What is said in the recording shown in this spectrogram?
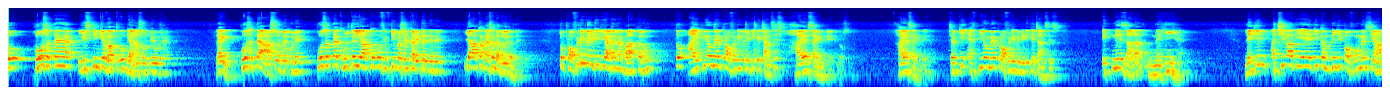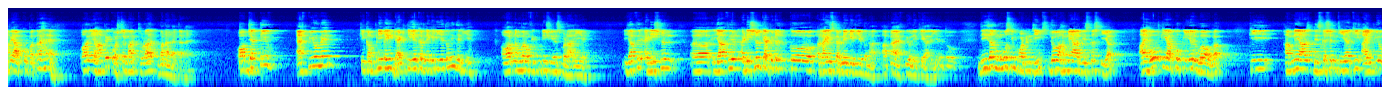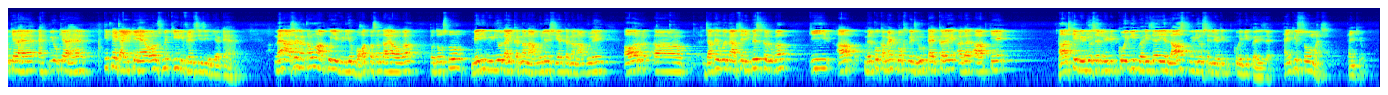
हो सकता है लिस्टिंग के वक्त वो ग्यारह सौ रुपए हो जाए राइट हो सकता है आठ सौ रुपए खुले, हो सकता है खुलते ही आपको वो फिफ्टी परसेंट का रिटर्न दे दे, या आपका पैसा डबल कर दे। तो प्रॉफिटेबिलिटी की अगर मैं बात करूँ तो आईपीओ में प्रॉफिटेबिलिटी के चांसेस हायर साइड पे है, दोस्तों। हायर साइड पे है। जबकि एफपीओ में प्रॉफिटेबिलिटी के चांसेस इतने ज़्यादा नहीं है। लेकिन अच्छी बात यह है कि कंपनी की परफॉर्मेंस यहाँ पे आपको पता है और यहाँ पे क्वेश्चन मार्क थोड़ा बना रहता है। ऑब्जेक्टिव एफपीओ में कि कंपनी कहीं डेट क्लियर करने के लिए तो नहीं दे रही है और नंबर ऑफ़ इक्विटी शेयर्स बढ़ा रही है या फिर एडिशनल या फिर एडिशनल कैपिटल को राइज करने के लिए बना, अपना एफपीओ लेके आ रही है। तो these are most important things जो हमने आज डिस्कस किया। आई होप कि आपको क्लियर हुआ होगा कि हमने आज डिस्कशन किया कि आईपीओ क्या है एफपीओ क्या है, कितने टाइप के हैं और उसमें की डिफरेंसेस एरिया क्या है। मैं आशा करता हूँ आपको ये वीडियो बहुत पसंद आया होगा। तो दोस्तों, मेरी वीडियो लाइक करना ना भूलें शेयर करना ना भूलें। और जाते हुए मैं आपसे रिक्वेस्ट करूँगा कि आप मेरे को कमेंट बॉक्स में ज़रूर टैग करें। अगर आपके आज के वीडियो से रिलेटेड कोई भी क्वेरीज है या लास्ट वीडियो से रिलेटेड कोई भी क्वेरीज है। Thank you so much thank you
